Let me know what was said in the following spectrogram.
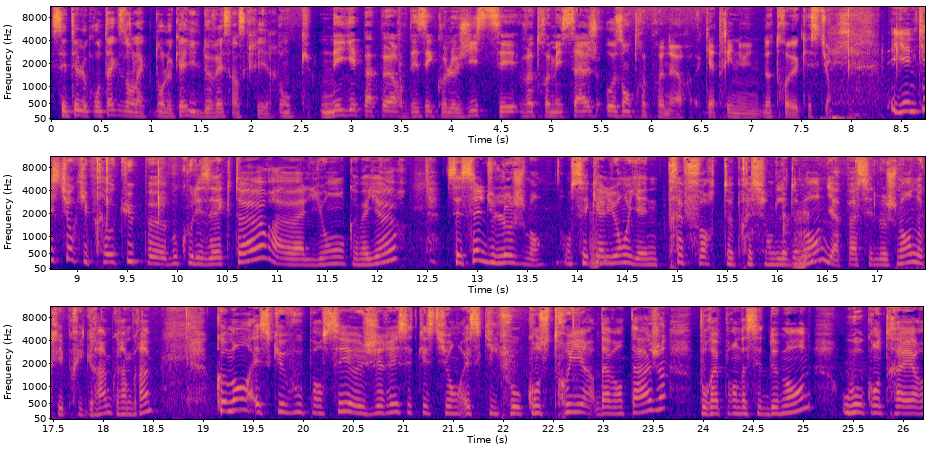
c'était le contexte dans, lequel il devait s'inscrire. Donc n'ayez pas peur des écologistes, c'est votre message aux entrepreneurs. Catherine, une autre question. Il y a une question qui préoccupe euh, beaucoup les électeurs, euh, à Lyon comme ailleurs, c'est celle du logement. On sait qu'à mmh. Lyon, il y a une très forte pression de la demande, mmh. il n'y a pas assez de logements, donc les prix grimpent, grimpent, grimpent. Comment est-ce que vous pensez euh, gérer cette question? Est-ce qu'il faut construire davantage pour répondre à cette demande? Ou au contraire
